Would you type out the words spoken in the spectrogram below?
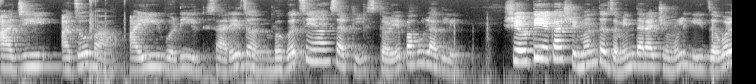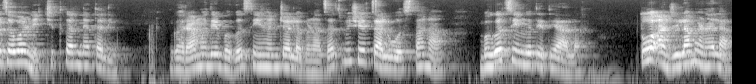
आजी आजोबा आई वडील सारेजण भगतसिंहांसाठी स्थळे पाहू लागले. शेवटी एका श्रीमंत जमीनदाराची मुलगी जवळजवळ निश्चित करण्यात आली. घरामध्ये भगतसिंहांच्या लग्नाचाच विषय चालू असताना भगतसिंग तेथे आला. तो आजीला म्हणाला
